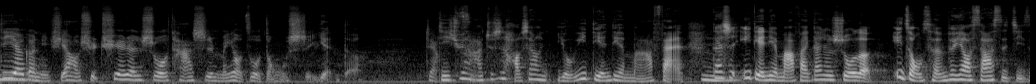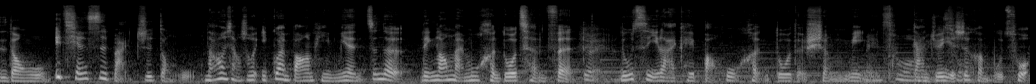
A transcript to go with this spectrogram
第二个，你需要去确认说它是没有做动物实验的。的确啊，就是好像有一点点麻烦，但是一点点麻烦，刚才就说了一种成分要杀死几只动物，一千四百只动物，然后想说一罐保养品里面真的琳琅满目很多成分，对，如此一来可以保护很多的生命，没错，感觉也是很不错。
